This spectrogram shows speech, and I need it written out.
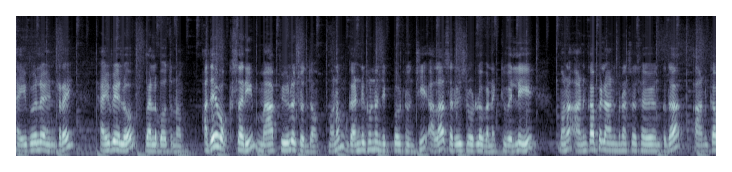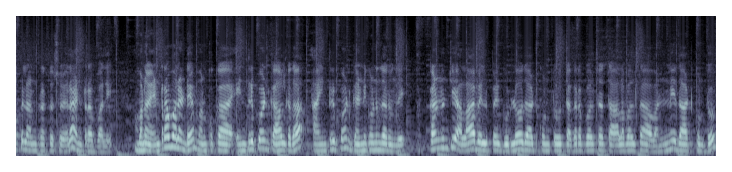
హైవేలో ఎంటర్ అయ్యి హైవేలో వెళ్ళబోతున్నాం. అదే ఒక్కసారి మ్యాప్ వ్యూలో చూద్దాం. మనం గండిగుండం చెక్పోస్ట్ నుంచి అలా సర్వీస్ రోడ్లో వెనక్కి వెళ్ళి మన అనకాపల్లి ఆంధ్ర ఎక్స్ప్రెస్ హైవే ఉంది కదా ఆ అనకాపల్లి ఆంధ్ర ఎక్స్ప్రెస్ హైవేలో ఎంటర్ అవ్వాలి. మనం ఎంటర్ అవ్వాలంటే మనకు ఒక ఎంట్రీ పాయింట్ కావాలి కదా ఆ ఎంట్రీ పాయింట్ గండికొండ దగ్గర ఉంది. అక్కడ నుంచి అలా వెళ్ళిపోయి గుడిలో దాటుకుంటూ తగరపల్స తాళబల్స అవన్నీ దాటుకుంటూ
